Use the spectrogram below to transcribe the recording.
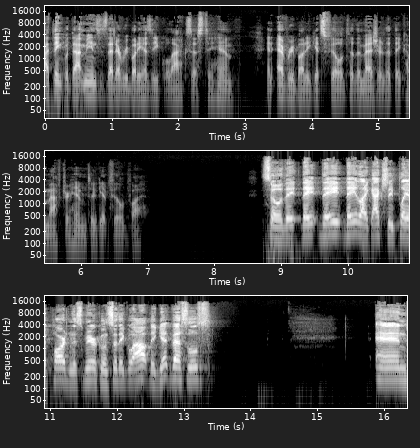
I think what that means is that everybody has equal access to him and everybody gets filled to the measure that they come after him to get filled by. So they, they, they, they like actually play a part in this miracle. And so they go out, they get vessels, and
